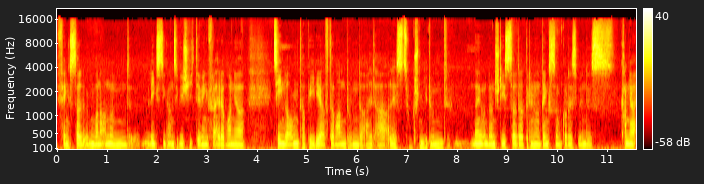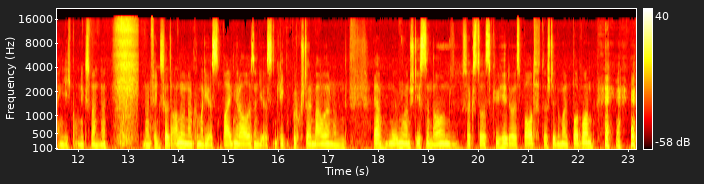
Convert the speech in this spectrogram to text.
fängst du halt irgendwann an und legst die ganze Geschichte wegen frei. Da waren ja zehn Lagen Tapete auf der Wand und halt auch alles zugeschmiert und, ne, und dann stehst du halt da drin und denkst, um Gottes Willen, das kann ja eigentlich gar nichts werden. Ne? Und dann fängst du halt an und dann kommen die ersten Balken raus und die ersten gelegten Bruchsteinmauern und ja, und irgendwann stehst du dann da und sagst, da ist Küche, da ist Bad, da steht nochmal die Badwanne.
